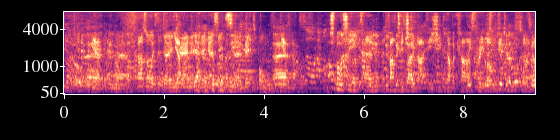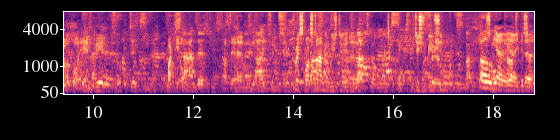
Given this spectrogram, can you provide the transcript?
Yeah. Uh, that's always the danger, Yeah. and it gets its uh, bits bumped. Yeah. I suppose the um, advantage to that is you could have a car preloaded, pull it out, pull it in, back it up. Um, Chris, last time he was doing a distribution. Oh yeah, yeah, he did a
